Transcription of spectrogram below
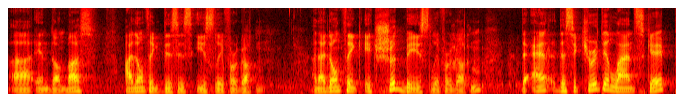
uh, in Donbass, I don't think this is easily forgotten and I don't think it should be easily forgotten, the, the security landscape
